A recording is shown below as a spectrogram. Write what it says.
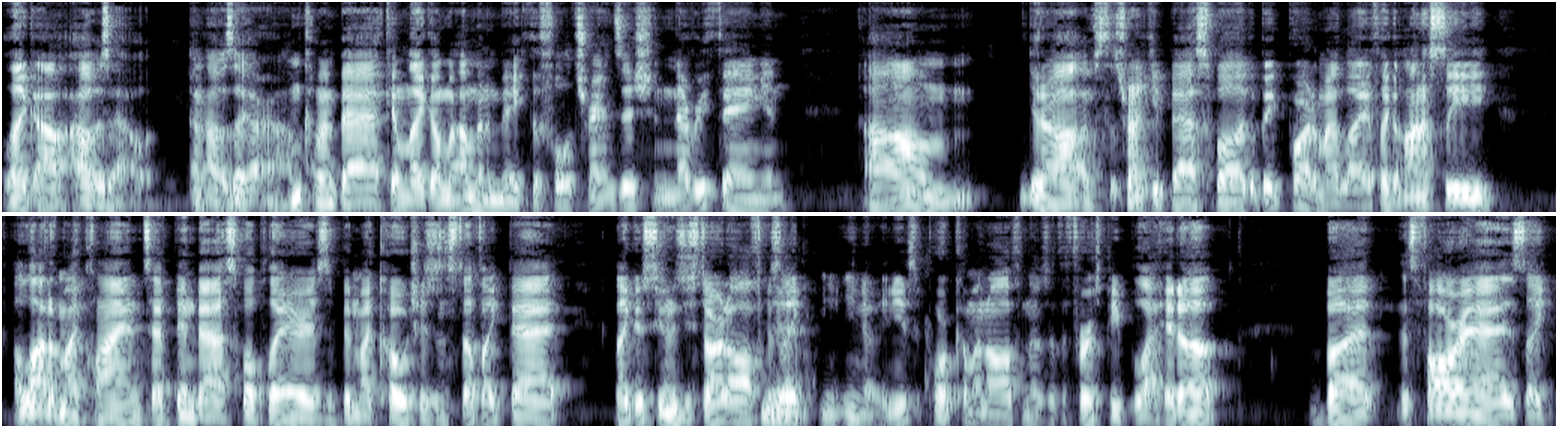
like I, I was out and I was like, all right, I'm coming back and like I'm, I'm going to make the full transition and everything. And, um, you know, I'm still trying to keep basketball like a big part of my life. Like, honestly, a lot of my clients have been basketball players, have been my coaches and stuff like that. Like, as soon as you start off, because, yeah. like, you, you know, you need support coming off, and those are the first people I hit up. But as far as like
